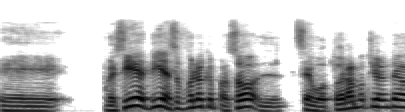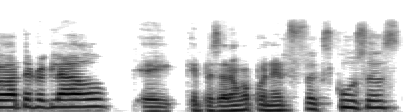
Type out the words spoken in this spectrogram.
pues sí, eso fue lo que pasó. Se votó la moción de debate arreglado, empezaron a poner sus excusas.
